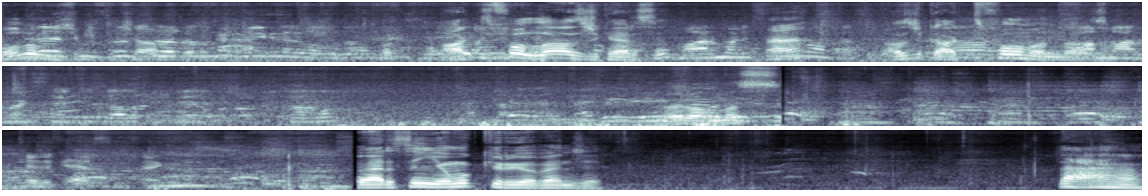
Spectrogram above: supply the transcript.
Oğlum aktif ol la azıcık Ersin. Marmaris'ten mi Azıcık aktif olman lazım. Marmaris'ten biz alıp bir de tutalım. Böyle olmaz. Telif yersin. Ersin yamuk yürüyor bence. Ah.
